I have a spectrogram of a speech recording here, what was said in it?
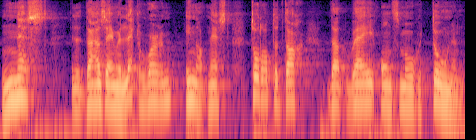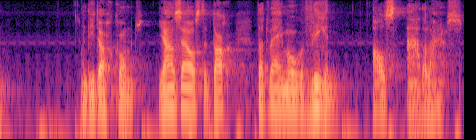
Nest, daar zijn we lekker warm in dat nest. Tot op de dag dat wij ons mogen tonen. En die dag komt. Ja, zelfs de dag dat wij mogen vliegen als adelaars.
